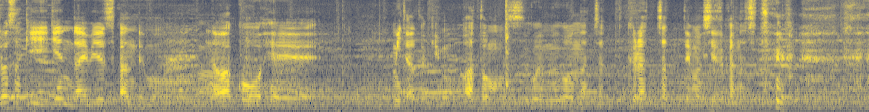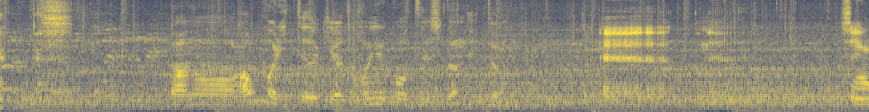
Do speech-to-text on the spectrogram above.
弘前現代美術館でも縄公平見た時も後もすごい無言になっちゃって食らっちゃってもう静かになっちゃって。あのー、青森行った時はどういう交通手段で行ったの？えーっとね新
